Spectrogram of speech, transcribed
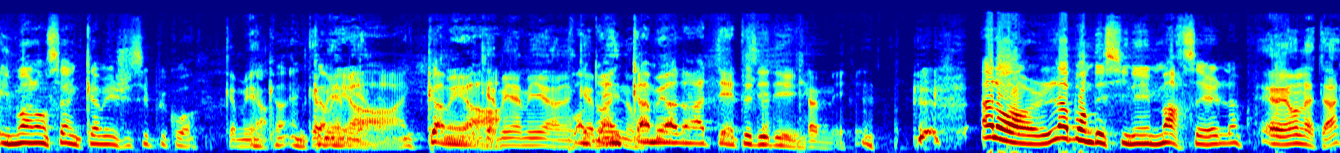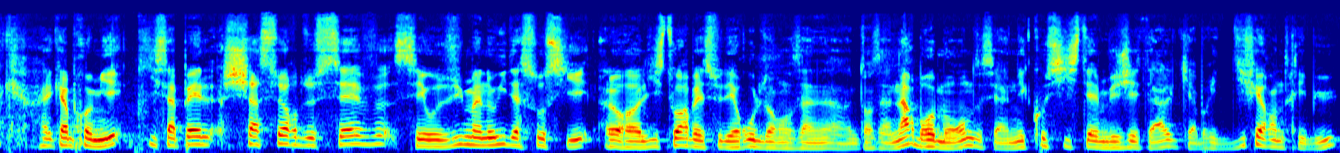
Il m'a lancé un camé, je sais plus quoi. Caméra. Un, ca- un caméra. Un caméra. Un caméra, un Prends-toi camé, un non. caméra dans la tête, Dédé. Camé. Alors, la bande dessinée, Marcel. Euh, on attaque avec un premier qui s'appelle Chasseur de sève, c'est aux humanoïdes associés. Alors euh, l'histoire ben, elle se déroule dans un, dans un arbre-monde, c'est un écosystème végétal qui abrite différentes tribus,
